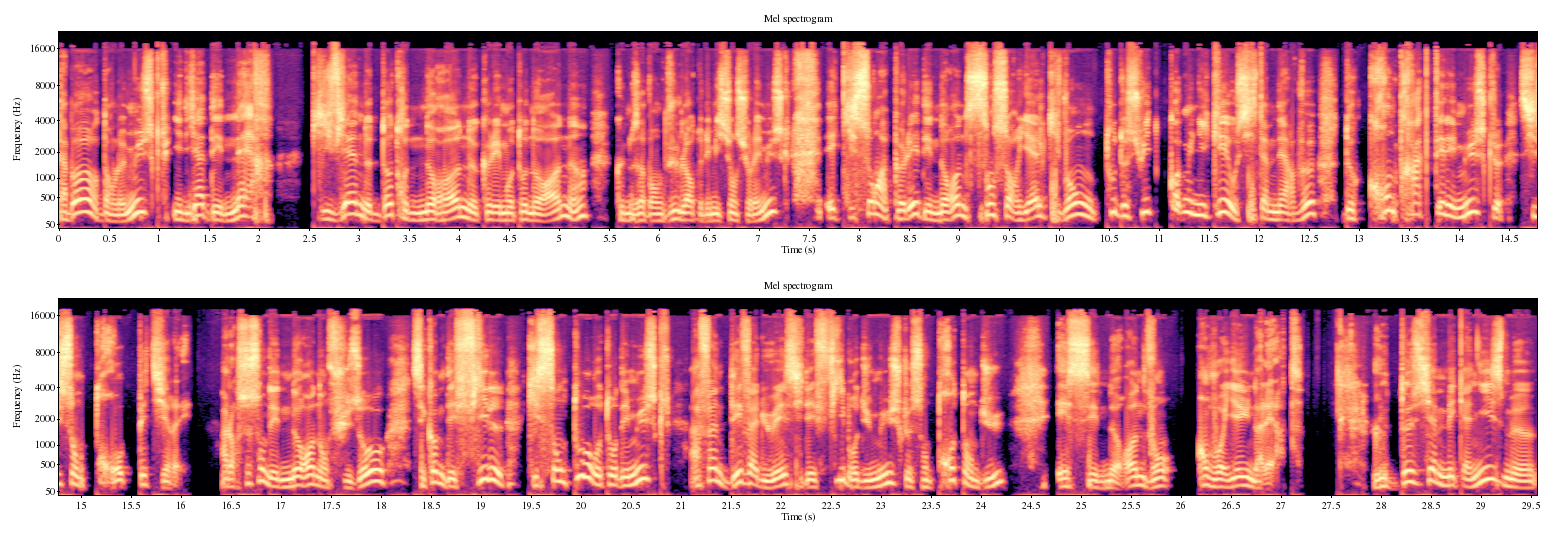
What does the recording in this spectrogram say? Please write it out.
D'abord, dans le muscle, il y a des nerfs qui viennent d'autres neurones que les motoneurones, hein, que nous avons vus lors de l'émission sur les muscles, et qui sont appelés des neurones sensoriels qui vont tout de suite communiquer au système nerveux de contracter les muscles s'ils sont trop étirés. Alors ce sont des neurones en fuseau, c'est comme des fils qui s'entourent autour des muscles afin d'évaluer si les fibres du muscle sont trop tendues et ces neurones vont envoyer une alerte. Le deuxième mécanisme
